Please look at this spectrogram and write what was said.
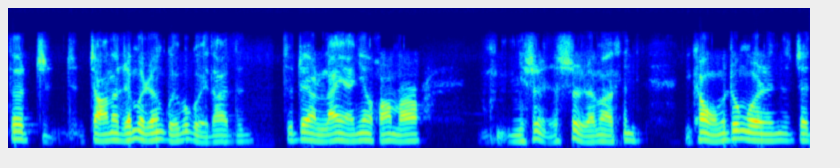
都长长得人不人鬼不鬼的，都就这样蓝眼睛黄毛，你是是人吗？你看我们中国人这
